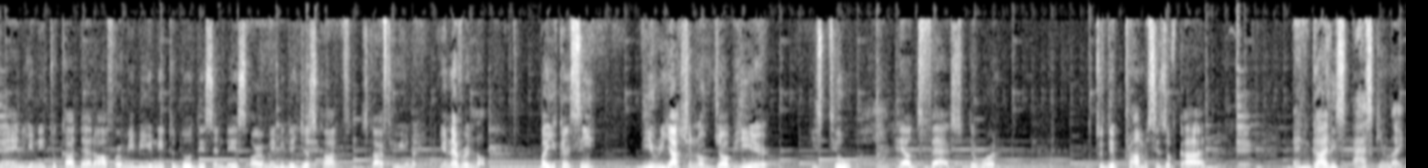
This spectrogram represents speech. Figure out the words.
man you need to cut that off or maybe you need to do this and this or maybe they just scarf, you you know you never know. But you can see the reaction of job here. He still held fast to the word to the promises of god. And god is asking like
